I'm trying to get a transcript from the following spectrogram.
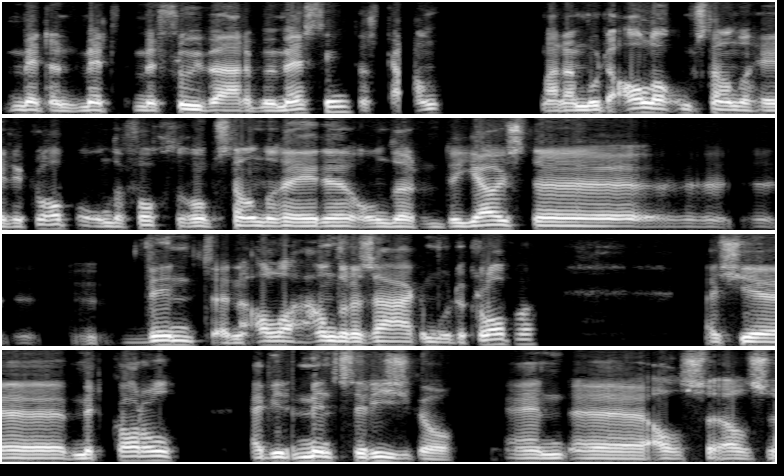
met, een, met, met vloeibare bemesting. Dat kan. Maar dan moeten alle omstandigheden kloppen. Onder vochtige omstandigheden, onder de juiste wind en alle andere zaken moeten kloppen. Als je met korrel heb je het minste risico. En als, als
